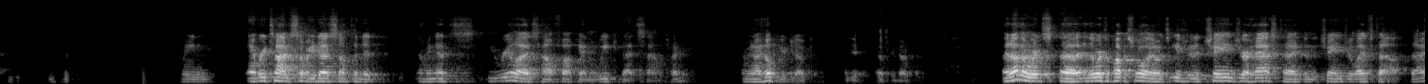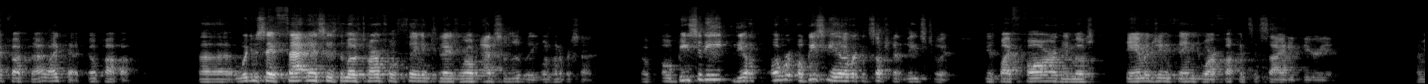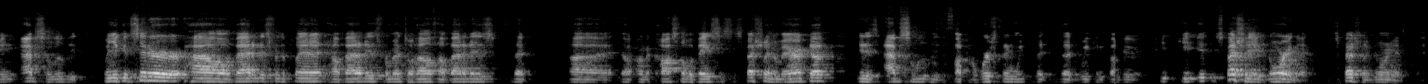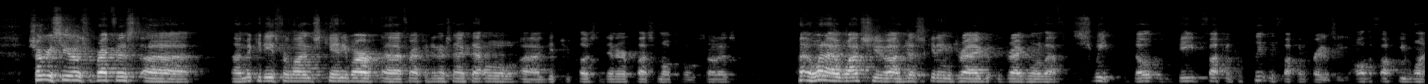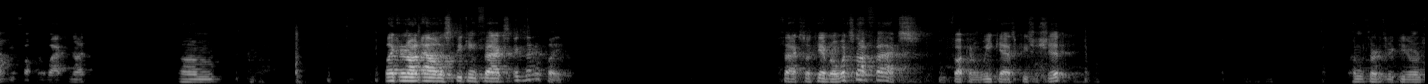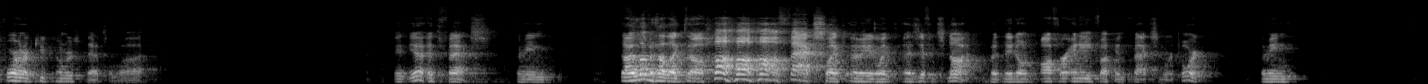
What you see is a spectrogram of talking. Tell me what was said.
I mean, every time somebody does something that I mean, that's you realize how fucking weak that sounds, right? I mean, I hope you're joking. You're. In other words, uh, in the words of Papa Swolio, it's easier to change your hashtag than to change your lifestyle. I fuck, I like that. Go, Papa. Uh, would you say fatness is the most harmful thing in today's world? Absolutely, 100%. Obesity, the over obesity and overconsumption that leads to it is by far the most damaging thing to our fucking society, period. I mean, absolutely. When you consider how bad it is for the planet, how bad it is for mental health, how bad it is that uh, on a cost level basis, especially in America, it is absolutely the fucking worst thing we, that, that we can do. Especially ignoring it. Especially ignoring it. Sugary cereals for breakfast. Uh, uh, Mickey D's for lunch. Candy bar uh, for after dinner snack. That will uh, get you close to dinner, plus multiple sodas. when I watch you, I'm just getting dragged dragged more left. Sweet. don't be fucking completely fucking crazy. All the fuck you want, you fucking whack nut. Um, Like or not, Alan is speaking facts. Exactly. Facts. Okay, bro. What's not facts? You fucking weak ass piece of shit. 133 cucumbers, 400 cucumbers. That's a lot. And yeah, it's facts. I mean, I love it how like the ha ha ha facts, like I mean, like as if it's not, but they don't offer any fucking facts in retort. I mean,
